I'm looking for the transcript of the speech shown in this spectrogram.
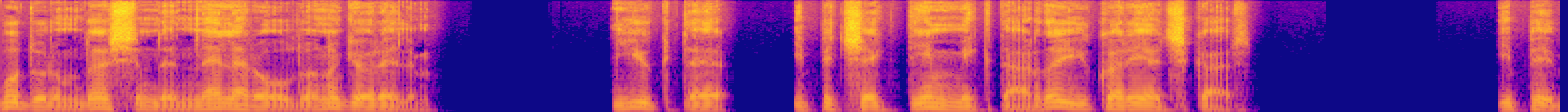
bu durumda şimdi neler olduğunu görelim. Yük de, ipi çektiğim miktarda yukarıya çıkar. İpi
